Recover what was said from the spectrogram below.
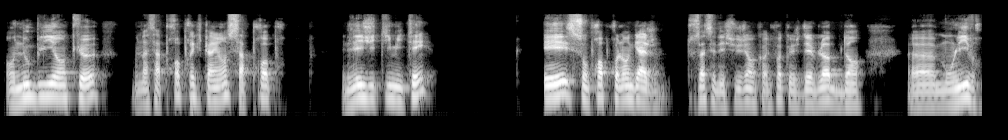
en oubliant que on a sa propre expérience, sa propre légitimité et son propre langage. Tout ça, c'est des sujets, encore une fois, que je développe dans mon livre,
